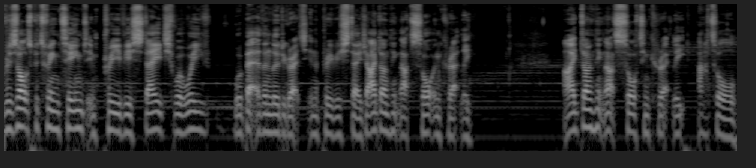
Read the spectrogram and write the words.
results between teams in previous stage. where we were better than Ludogorets in the previous stage. I don't think that's sorting correctly. I don't think that's sorting correctly at all.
